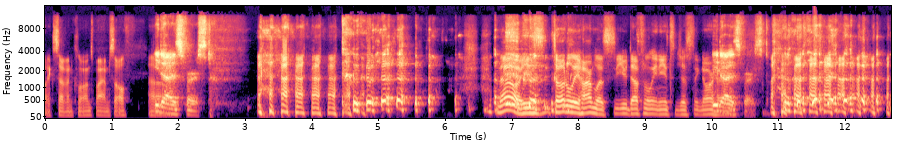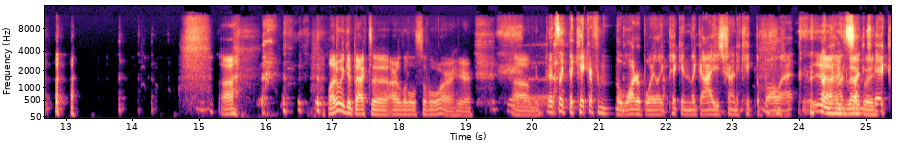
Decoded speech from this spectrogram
like seven clones by himself. He Uh, dies first. no, he's totally harmless. You definitely need to just ignore he him. He dies first. Uh, why don't we get back to our little civil war here? Um, that's like the kicker from the water boy like picking the guy he's trying to kick the ball at Yeah, exactly. kick.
